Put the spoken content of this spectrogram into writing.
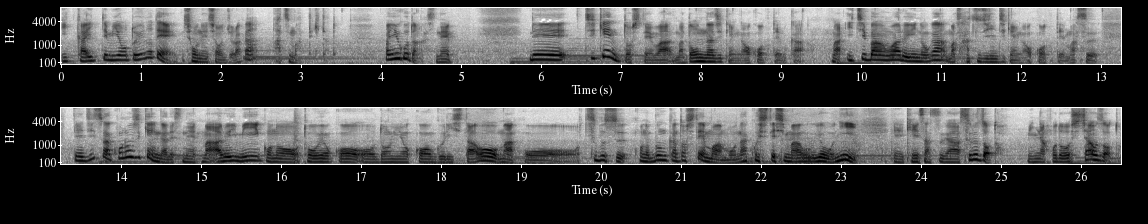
一回行ってみようというので少年少女らが集まってきたと、まあ、いうことなんですね。で事件としては、まあ、どんな事件が起こっているか、まあ、一番悪いのが、まあ、殺人事件が起こっています。で実はこの事件がですね、まあ、ある意味この東横ドン横グリ下をまあこう潰すこの文化としてまあもうなくしてしまうように、えー警察がするぞとみんな補導しちゃうぞと、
